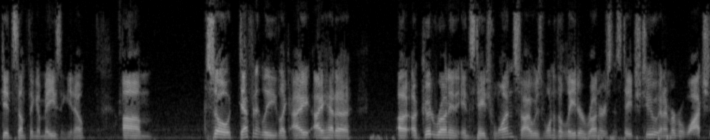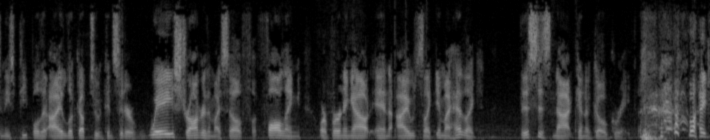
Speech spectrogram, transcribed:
did something amazing, you know. Um, so definitely, like I, I had a, a, good run in, in stage one. So I was one of the later runners in stage two, and I remember watching these people that I look up to and consider way stronger than myself falling or burning out, and I was like in my head like, this is not gonna go great. like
